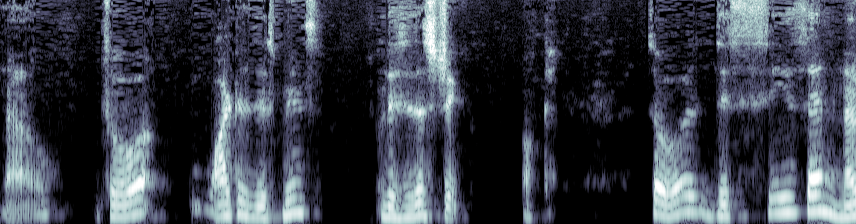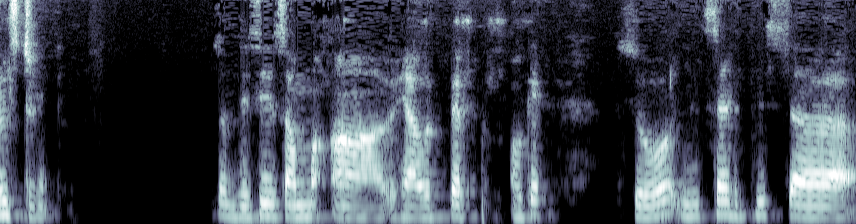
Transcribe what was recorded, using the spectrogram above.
Now so what is this means? This is a string okay? So this is a null string. So this is some uh, we have a pep okay? So inside this uh,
